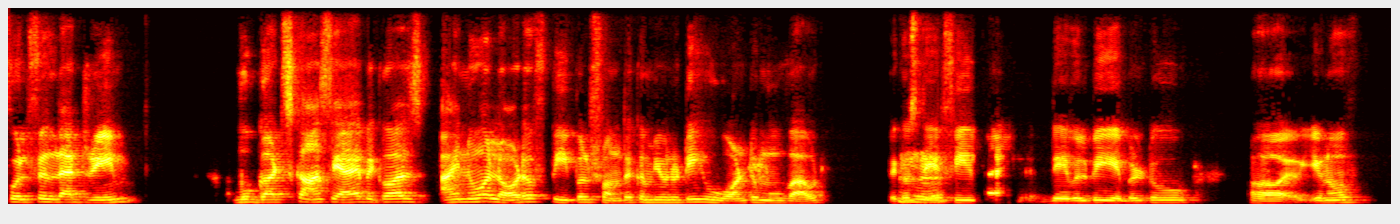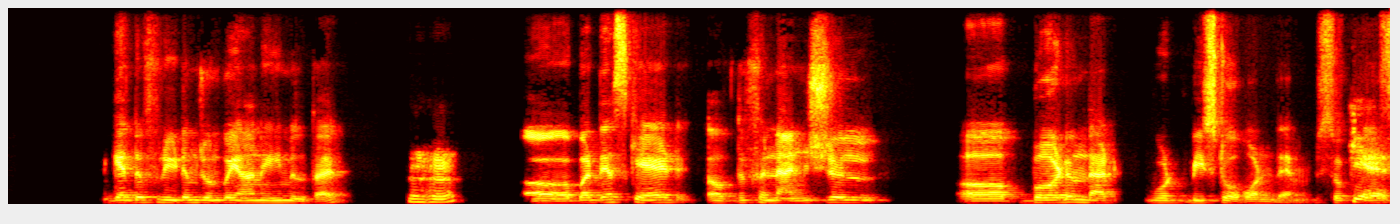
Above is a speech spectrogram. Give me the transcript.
fulfil that dream वो गट्स कहाँ से आया? Because I know a lot of people from the community who want to move out because they feel that they will be able to you know get the freedom जो उनको यहाँ नहीं मिलता है। Mm-hmm. Uh, but they're scared of the financial uh, burden that would be on them. So, yes.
